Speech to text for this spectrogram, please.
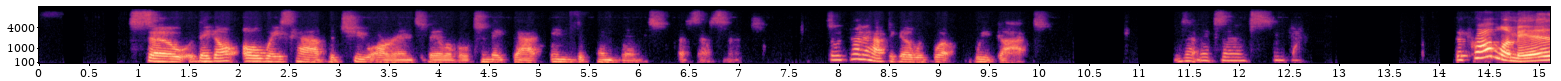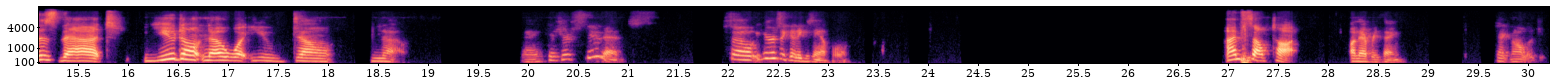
So they don't always have the two RNs available to make that independent assessment. So we kind of have to go with what we've got. Does that make sense? Mm-hmm. The problem is that you don't know what you don't know. Okay, because you're students. So here's a good example. I'm self-taught on everything technology.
